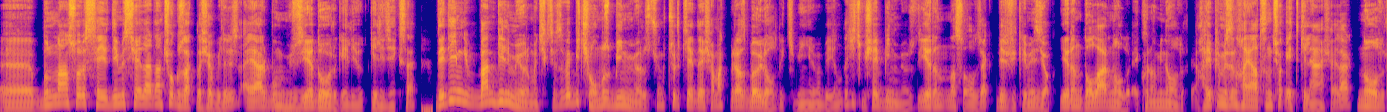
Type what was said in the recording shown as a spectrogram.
Ee, bundan sonra sevdiğimiz şeylerden çok uzaklaşabiliriz. Eğer bu müziğe doğru geliyor gelecekse. Dediğim gibi ben bilmiyorum açıkçası ve birçoğumuz bilmiyoruz. Çünkü Türkiye'de yaşamak biraz böyle oldu 2021 yılında. Hiçbir şey bilmiyoruz. Yarın nasıl olacak bir fikrimiz yok. Yarın dolar ne olur, ekonomi ne olur? Hepimizin hayatını çok etkileyen şeyler ne olur?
